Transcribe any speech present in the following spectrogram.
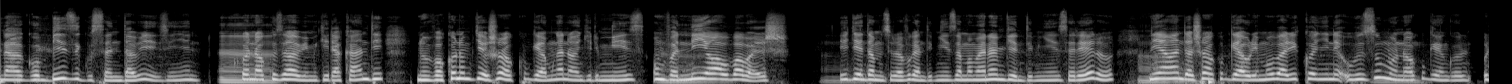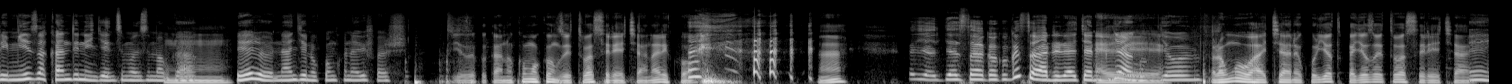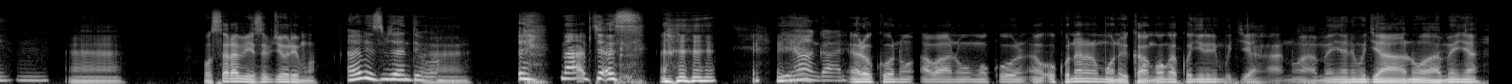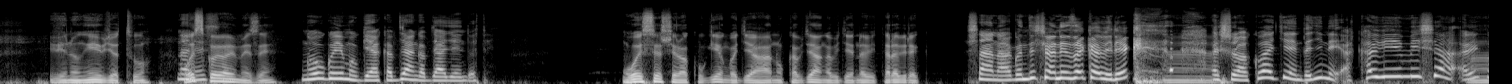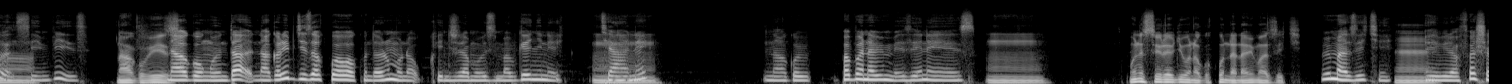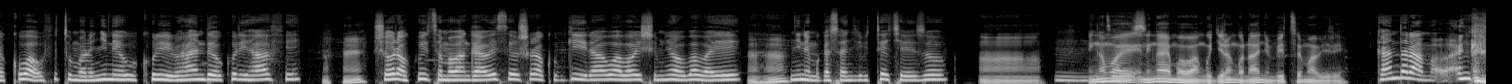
Ntabwo mbizi gusa ndabizi nyine. Ko Ah, nakuze babimbwira kandi numva ko n'umubyeyi ushobora kukubwira mwana wanjye uri mwiza. Umva Ah. niyo waba ubabaje. ah, iyo ugenda mu nzira uravuga ndi mwiza mama yarambwiye ndi mwiza rero? Ah. niyo abandi bashobora kukubwira uri mubi ariko nyine ubuze umuntu wakubwiye ngo uri mwiza kandi ni ingenzi mu buzima bwawe. Mm, rero nanjye ni uko nguko nabifashe. Tugeze ku kantu k'umukunzi uhita ubasereye cyane ariko. Byasabaga kugusobanurira cyane kugira ngo Eh. ubyumve uramwubaha cyane ku buryo tukageza uhita ubasereye cyane. Eh, mm. Ah, ubuse arabizi ibyo urimo. Arabizi ibyo ndimo. Ah, ntabyazi yihangane hari ukuntu abantu ukundana n'umuntu bikaba ngombwa ko nyine nimba ugiye ahantu ahamenya nimba ugiye ahantu ahamenya ibintu nk'ibyo tu. Wowe siko biba bimeze? Nk'ubwo uyimubwiye akabyanga byagenda ute? Wowe se ushobora kubwiye ngo agiye ahantu ukabyanga bigenda bitarabireka sha ntabwo ndishwa neza akabireka ashobora kuba agenda nyine akabimisha ariko Ah. simbizi. Ntabwo ubizi. Ntabwo nkunda ntabwo ari byiza kuba wakundana n'umuntu kwinjira mu buzima bwe nyine cyane. Ntabwo babona bimeze neza mm. ubundi se urebye ubona gukundana bimaze iki? Bimaze iki? Eh, Eh, birafasha kuba ufite umuntu nyine ukuri iruhande ukuri hafi. Ushobora kubitsa amabanga yawe se ushobora kubwira waba wishimye waba ubabaye. Nyine mugasangira ibitekerezo. Ah. Mm, Ni nk'ayo mabanga ugira ngo nanjye mbitsemo abiri kandi ari amabanga.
